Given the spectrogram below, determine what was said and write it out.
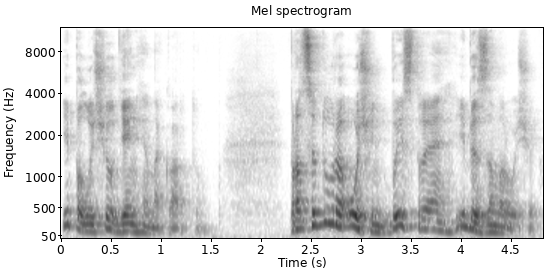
и получил деньги на карту. Процедура очень быстрая и без заморочек.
